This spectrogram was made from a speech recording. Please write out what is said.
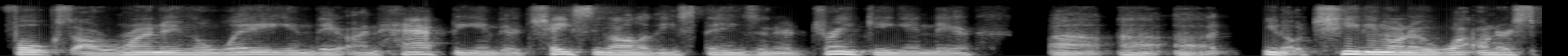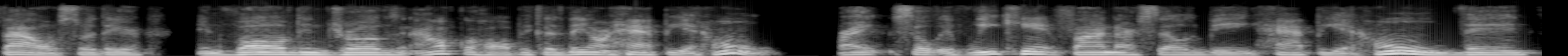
folks are running away and they're unhappy and they're chasing all of these things and they're drinking and they're uh, uh, uh, you know, cheating on their on their spouse or they're involved in drugs and alcohol because they aren't happy at home, right? So if we can't find ourselves being happy at home, then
